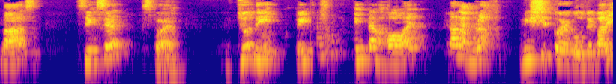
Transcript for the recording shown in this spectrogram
প্লাস সিক্স এর স্কয়ার যদি এইটা এইটা হয়, তাহলে আমরা নিশ্চিত করে বলতে পারি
